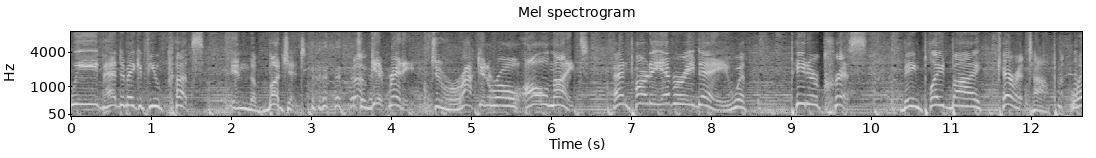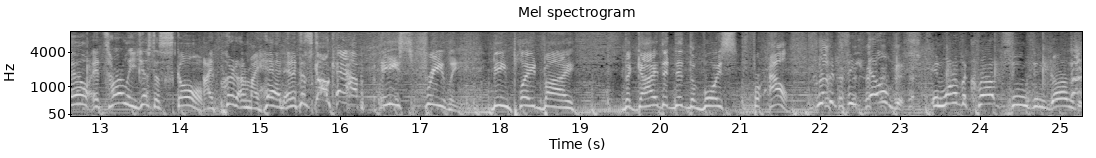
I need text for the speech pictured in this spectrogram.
we've had to make a few cuts in the budget. So get ready to rock and roll all night and party every day with Peter Criss being played by Carrot Top. Well, it's hardly just a skull. I put it on my head and it's a skull cap! Ace Frehley being played by the guy that did the voice for Alf. You could see Elvis in one of the crowd scenes in Gandhi.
